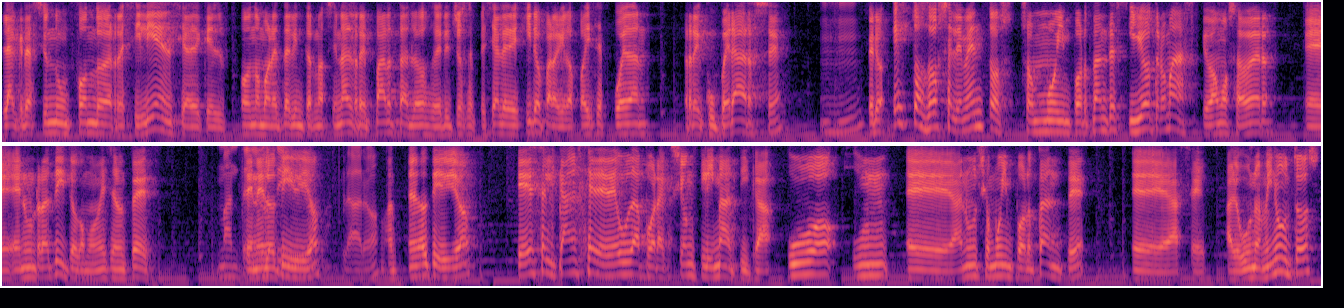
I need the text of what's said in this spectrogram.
la creación de un fondo de resiliencia, de que el Fondo Monetario Internacional reparta los derechos especiales de giro para que los países puedan recuperarse. Pero estos dos elementos son muy importantes y otro más que vamos a ver eh, en un ratito, como me dicen ustedes, Mantenerlo Tenelo tibio. Claro. mantenerlo tibio, que es el canje de deuda por acción climática. Hubo un eh, anuncio muy importante eh, hace algunos minutos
